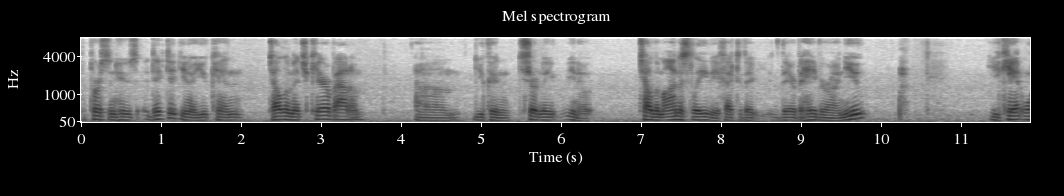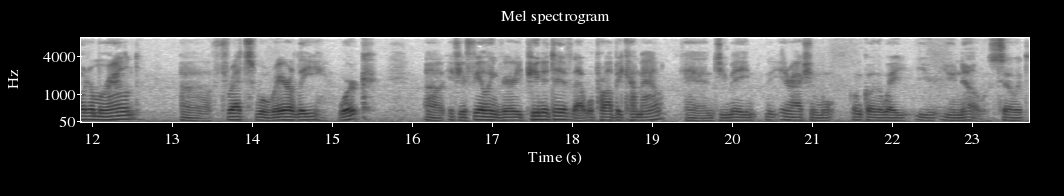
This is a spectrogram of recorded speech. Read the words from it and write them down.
the person who's addicted, you know, you can tell them that you care about them. Um, you can certainly, you know, tell them honestly the effect of their, their behavior on you. You can't order them around. Uh, threats will rarely work. Uh, if you're feeling very punitive, that will probably come out. and you may the interaction won't, won't go the way you you know. So it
